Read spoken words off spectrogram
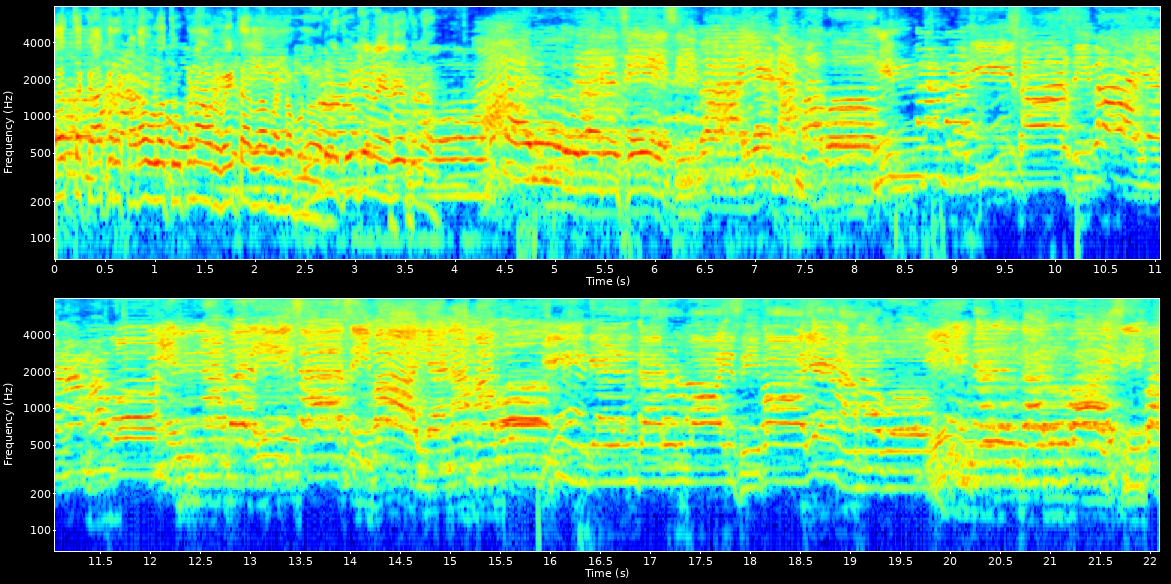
உலகத்தை காக்கிற கடவுளை தூக்குனா அவர் வெயிட்டா இல்லாம என்ன பண்ணுவார்? தூக்கிடுறேன் இதயத்துல சிவாய நமவோ. சிவாய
